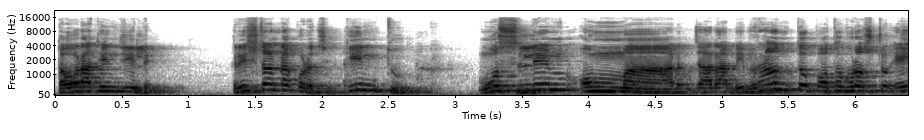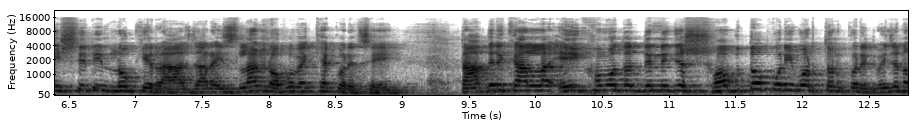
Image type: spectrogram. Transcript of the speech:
তওরাত, ইনজিলে। খ্রিস্টানরা করেছে। কিন্তু মুসলিম উম্মার যারা বিভ্রান্ত, পথভ্রষ্ট, এই শ্রেণির লোকেরা যারা ইসলামের অপব্যাখ্যা করেছে, তাদেরকে আল্লাহ এই ক্ষমতার দিন যে শব্দ পরিবর্তন করে দেবে। এই জন্য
